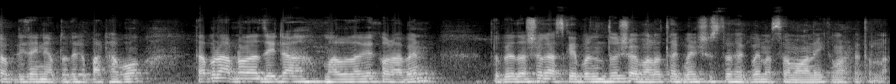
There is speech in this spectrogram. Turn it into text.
সব ডিজাইনে আপনাদেরকে পাঠাবো। তারপরে আপনারা যেটা ভালো লাগে করাবেন। তো প্রিয় দর্শক, আজকে এই পর্যন্ত সবাই ভালো থাকবেন, সুস্থ থাকবেন। আসসালামু আলাইকুম রহমতুল্লাহ।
